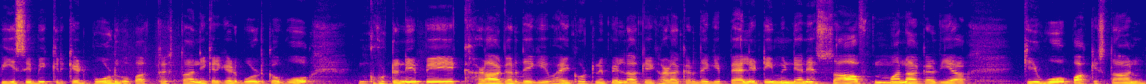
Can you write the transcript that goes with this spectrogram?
पीसीबी क्रिकेट बोर्ड को, पाकिस्तानी क्रिकेट बोर्ड को वो घुटने पे खड़ा कर देगी, भाई घुटने पे लाके खड़ा कर देगी। पहले टीम इंडिया ने साफ़ मना कर दिया कि वो पाकिस्तान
